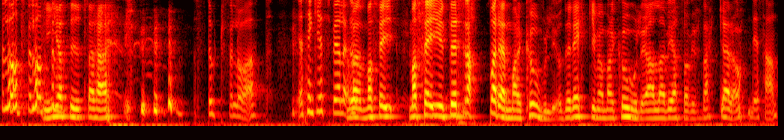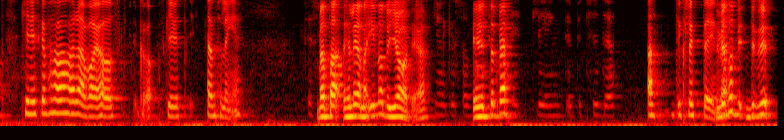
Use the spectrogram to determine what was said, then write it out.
Förlåt, förlåt, Inga förlåt. titlar här. Stort förlåt. Jag tänker spela upp Man, man, säger, man säger ju inte rapparen Markoolio, det räcker med Markoolio, alla vet vad vi snackar om. Det är sant. Okej, ni ska få höra vad jag har sk- skrivit än så länge. Vänta, Helena, innan du gör det. Är det inte bättre? Att du klipper in Du vet att vi, du, du,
